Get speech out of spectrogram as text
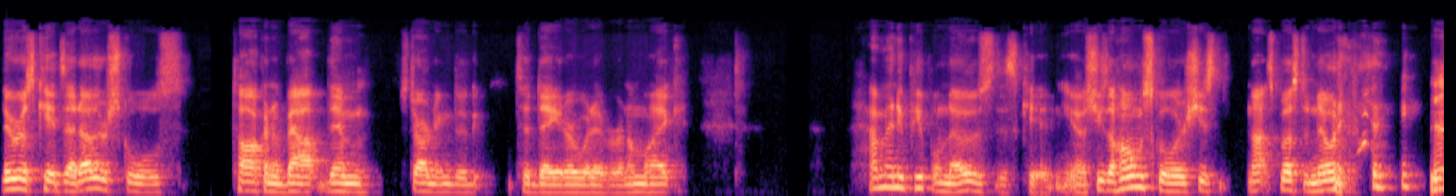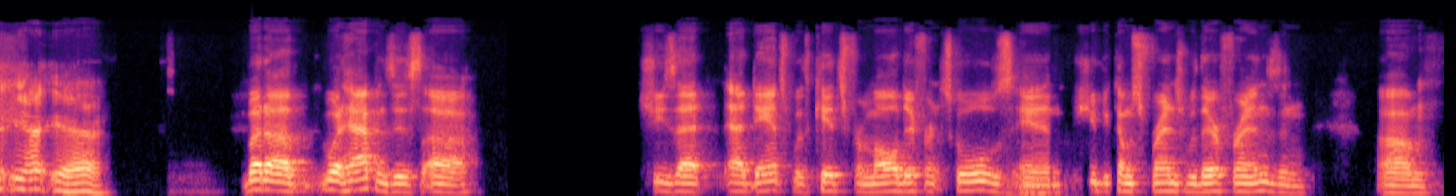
There was kids at other schools talking about them starting to to date or whatever, and I'm like, how many people knows this kid? You know, she's a homeschooler. She's not supposed to know anybody. Yeah, yeah, yeah. But uh, what happens is uh, she's at at dance with kids from all different schools, mm-hmm. and she becomes friends with their friends, and um,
